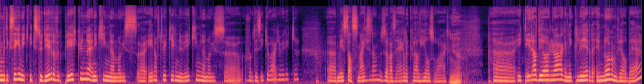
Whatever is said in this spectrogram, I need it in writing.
nu moet ik zeggen, ik, ik studeerde verpleegkunde en ik ging dan nog eens eh, één of twee keer in de week ging dan nog eens eh, voor de ziekenwagen werken. Eh, meestal s'nachts dan, dus dat was eigenlijk wel heel zwaar. Ja. Ik deed dat heel graag en ik leerde enorm veel bij.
